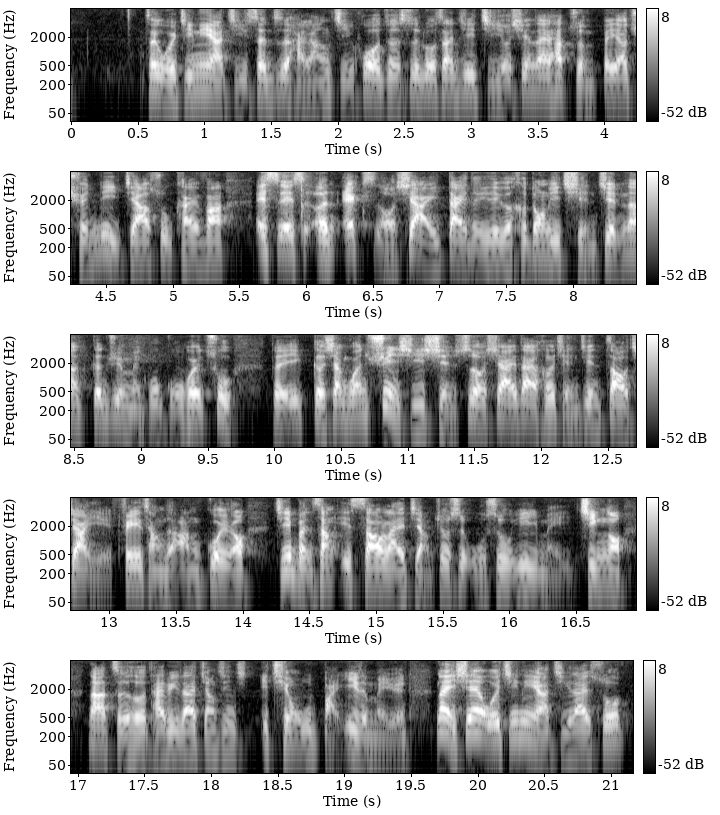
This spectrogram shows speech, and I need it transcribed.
这个维吉尼亚级，甚至海狼级，或者是洛杉矶级，哦，现在他准备要全力加速开发 SSNX 哦，下一代的一个核动力潜舰。那根据美国国会处的一个相关讯息显示哦，下一代核潜舰造价也非常的昂贵哦，基本上一艘来讲就是五十五亿美金哦，那折合台币大概将近一千五百亿的美元。那以现在维吉尼亚级来说，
